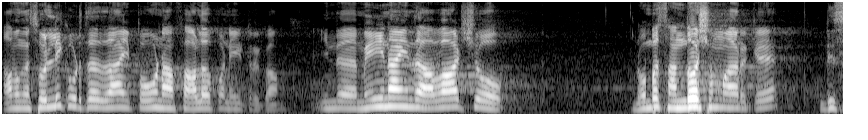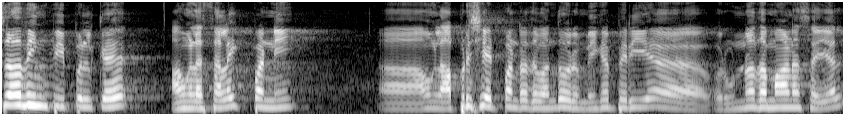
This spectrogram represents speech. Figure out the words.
அவங்க சொல்லி கொடுத்தது தான் இப்போவும் நான் ஃபாலோ பண்ணிகிட்ருக்கோம் இந்த மெயினாக இந்த அவார்ட் ஷோ ரொம்ப சந்தோஷமாக இருக்குது டிசர்விங் பீப்புளுக்கு அவங்கள செலக்ட் பண்ணி அவங்கள அப்ரிஷியேட் பண்ணுறது வந்து ஒரு மிகப்பெரிய ஒரு உன்னதமான செயல்.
